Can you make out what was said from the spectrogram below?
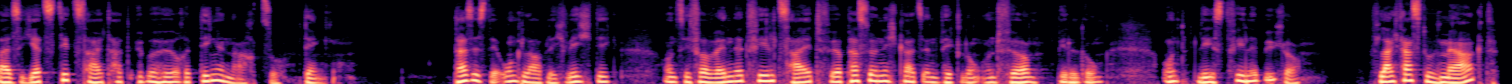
weil sie jetzt die Zeit hat, über höhere Dinge nachzudenken. Das ist ihr unglaublich wichtig und sie verwendet viel Zeit für Persönlichkeitsentwicklung und Firmenbildung und liest viele Bücher. Vielleicht hast du bemerkt,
